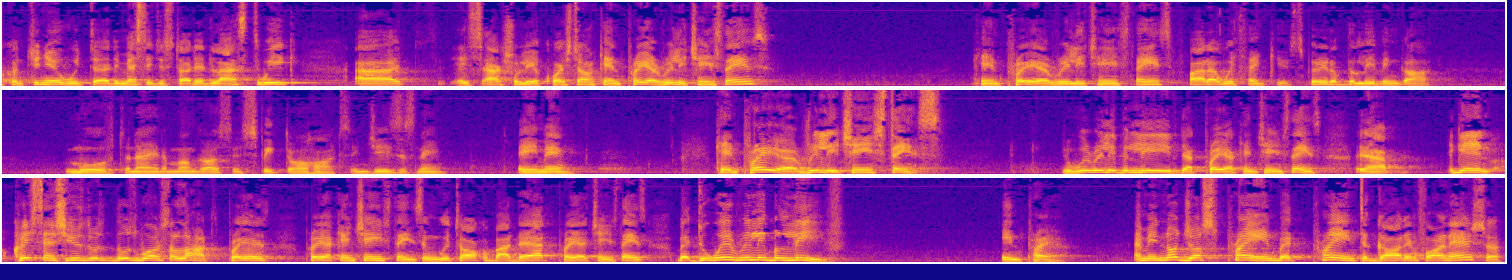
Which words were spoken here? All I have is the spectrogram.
to continue with uh, the message I started last week. Uh, it's actually a question. Can prayer really change things? Can prayer really change things? Father, we thank you. Spirit of the living God, move tonight among us and speak to our hearts in Jesus' name. Amen. Can prayer really change things? Do we really believe that prayer can change things? Uh, again, Christians use those, words a lot. Prayer, prayer can change things. And we talk about that, prayer change things. But do we really believe in prayer. I mean, not just praying, but praying to God and for an answer.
